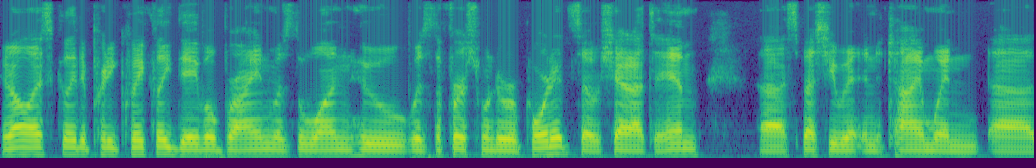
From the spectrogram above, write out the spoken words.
it all escalated pretty quickly. Dave O'Brien was the one who was the first one to report it, so shout out to him, uh, especially in a time when uh,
